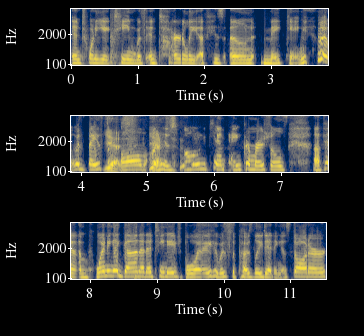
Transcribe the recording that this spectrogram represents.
in 2018 was entirely of his own making. that was based yes, all yes. on his own campaign commercials of him pointing a gun at a teenage boy who was supposedly dating his daughter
